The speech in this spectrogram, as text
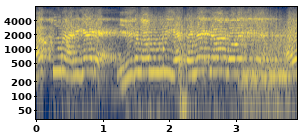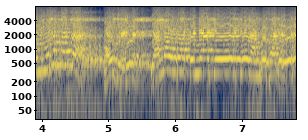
ಹತ್ತೂರು ಹರಿಗಾಡೆ. ಈಗ ನಮ್ಮ ಊರಿಗೆ ಕನ್ಯಾ ಕೇಳಕ್ ಹೋಗಿದ್ದೀನಿ ಅವ್ರು ಮತ್ತ ಹೌದ್ರಿ, ಎಲ್ಲ ಊರ ಕನ್ಯಾ ಕೇಳಿ ಕೇಳಿ ಹಂಗ ಸಾಕೈತ್ರಿ?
